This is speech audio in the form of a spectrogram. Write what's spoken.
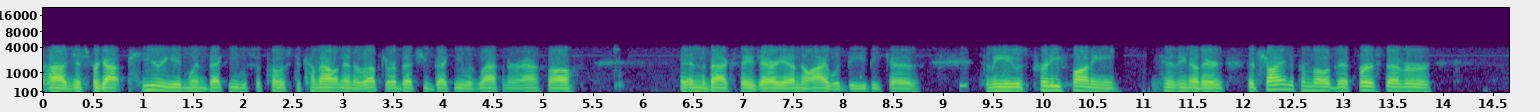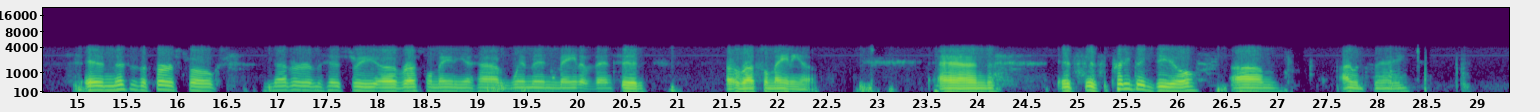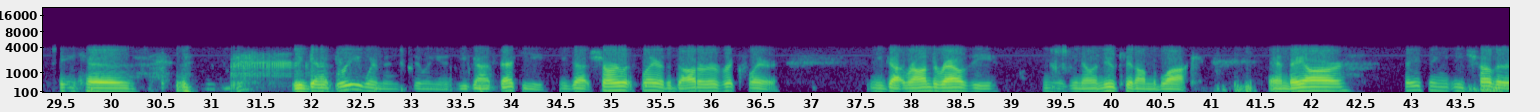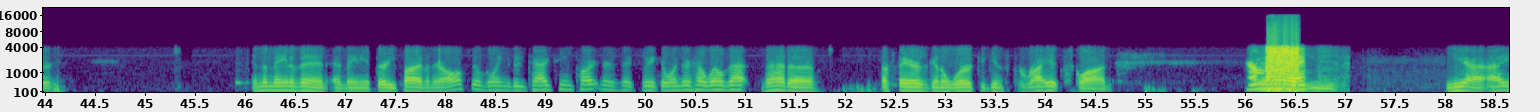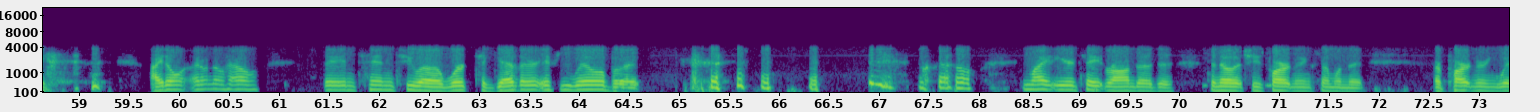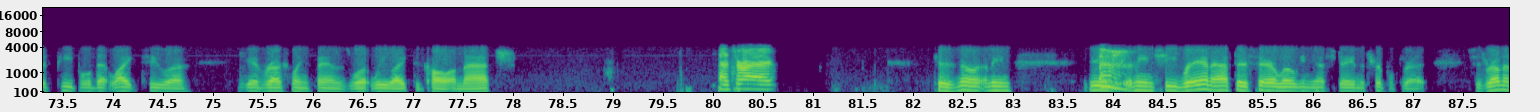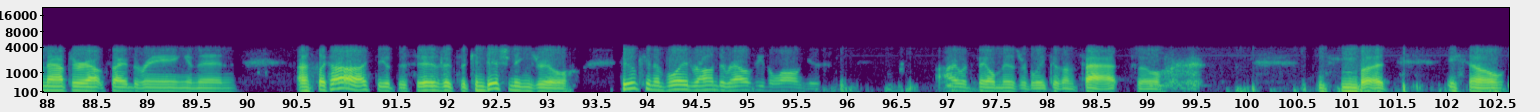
uh, just forgot period when Becky was supposed to come out and interrupt her. I bet you Becky was laughing her ass off in the backstage area. I know I would be because to me it was pretty funny because you know they're they're trying to promote the first ever and this is the first folks never in the history of WrestleMania have women main evented a WrestleMania and it's it's a pretty big deal um I would say because you've got three women doing it you've got Becky you've got Charlotte Flair the daughter of Ric Flair you've got Ronda Rousey who's, you know, a new kid on the block. And they are facing each other in the main event at Mania 35, and they're also going to be tag team partners next week. I wonder how well that that uh, affair is going to work against the Riot Squad. Come Yeah, on. geez. Yeah, I I don't I don't know how they intend to uh work together, if you will, but well, it might irritate Ronda to to know that she's partnering someone that or partnering with people that like to uh give wrestling fans what we like to call a match. That's right. Because no, I mean, I mean, she ran after Sarah Logan yesterday in the triple threat. She's running after her outside the ring, and then I was like, oh, I see what this is. It's a conditioning drill. Who can avoid Ronda Rousey the longest? I would fail miserably because I'm fat. So, but you know,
